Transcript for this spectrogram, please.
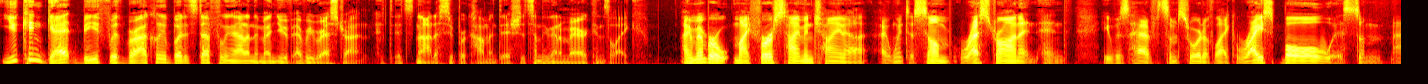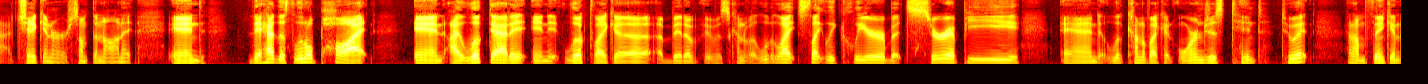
you can get beef with broccoli, but it's definitely not on the menu of every restaurant. It, it's not a super common dish. It's something that Americans like. I remember my first time in China. I went to some restaurant and, and it was had some sort of like rice bowl with some uh, chicken or something on it, and they had this little pot. And I looked at it, and it looked like a, a bit of it was kind of a little light, slightly clear but syrupy, and it looked kind of like an oranges tint to it. And I'm thinking,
